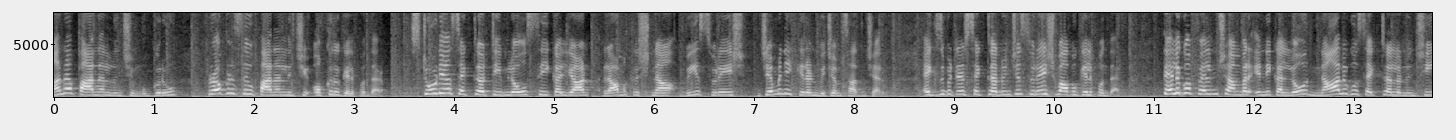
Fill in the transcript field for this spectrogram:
మన ప్యానల్ నుంచి ముగ్గురు ప్రోగ్రెసివ్ ప్యానల్ నుంచి ఒకరు గెలుపొందారు. స్టూడియో సెక్టర్ టీంలో C Kalyan Ramakrishna V Suresh Gemini Kiran విజయం సాధించారు. ఎగ్జిబిటర్ సెక్టర్ నుంచి సురేష్ బాబు గెలుపొందారు. తెలుగు ఫిల్మ్ ఛాంబర్ ఎన్నికల్లో నాలుగు సెక్టర్ల నుంచి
